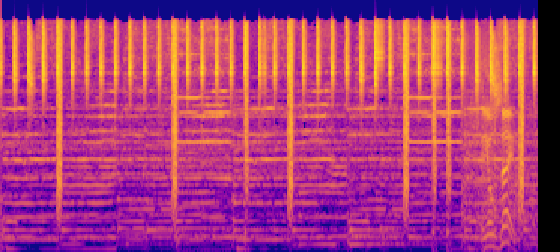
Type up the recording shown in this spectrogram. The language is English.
Hey, yo, Zay.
